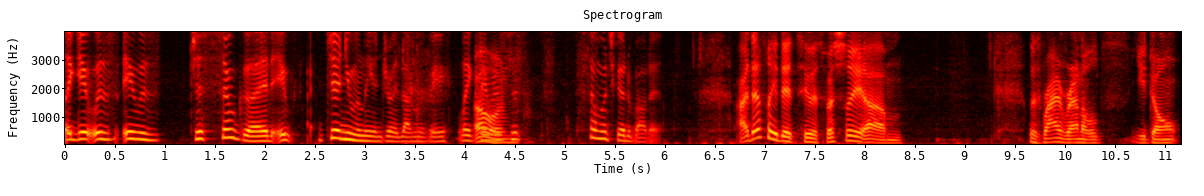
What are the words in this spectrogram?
Like it was it was just so good. It genuinely enjoyed that movie. Like there Oh, was just so much good about it. I definitely did too, especially um, with Ryan Reynolds. You don't,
